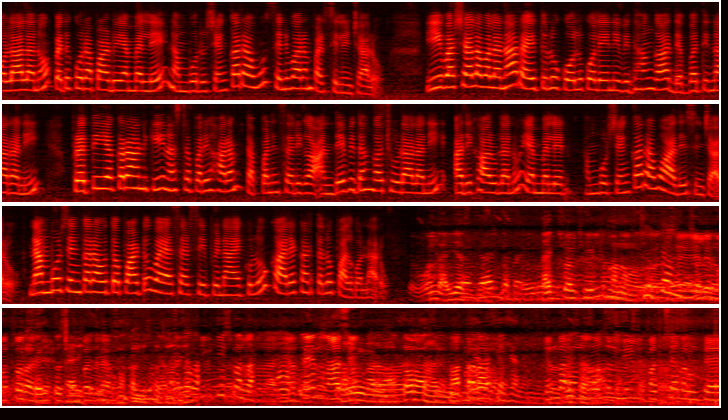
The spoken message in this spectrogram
పొలాలను పెదకూరపాడు ఎమ్మెల్యే నంబూరు శంకర్రావు శనివారం పరిశీలించారు. ఈ వర్షాల వలన రైతులు కోలుకోలేని విధంగా దెబ్బతిన్నారని ప్రతి ఎకరానికి నష్టపరిహారం తప్పనిసరిగా అందే విధంగా చూడాలని అధికారులను ఎమ్మెల్యే నంబూరు శంకర్రావు ఆదేశించారు. నంబూరు శంకర్రావుతో పాటు వైఎస్ఆర్సీపీ నాయకులు కార్యకర్తలు పాల్గొన్నారు. ఉంటే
